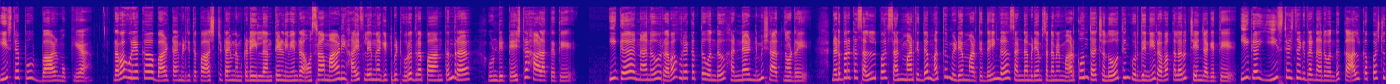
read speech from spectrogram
ಈ ಸ್ಟೆಪ್ಪು ಭಾಳ ಮುಖ್ಯ. ರವೆ ಹುರಿಯೋಕೆ ಭಾಳ ಟೈಮ್ ಹಿಡಿತೈತಪ್ಪ ಅಷ್ಟು ಟೈಮ್ ನಮ್ಮ ಕಡೆ ಇಲ್ಲ ಅಂತೇಳಿ ನೀವೇನರ ಅವಸರ ಮಾಡಿ ಹೈ ಫ್ಲೇಮ್ನಾಗ ಇಟ್ಬಿಟ್ಟು ಹುರಿದ್ರಪ್ಪ ಅಂತಂದ್ರೆ ಉಂಡಿ ಟೇಸ್ಟ್ ಹಾಳಾಗ್ತೈತಿ. ಈಗ ನಾನು ರವೆ ಹುರಿಯಕತ್ತು ಒಂದು ಹನ್ನೆರಡು ನಿಮಿಷ ಆಯ್ತು ನೋಡ್ರಿ. ನಡ್ಬರಕ್ಕೆ ಸ್ವಲ್ಪ ಸಣ್ಣ ಮಾಡ್ತಿದ್ದೆ, ಮತ್ತು ಮೀಡಿಯಮ್ ಮಾಡ್ತಿದ್ದೆ. ಹಿಂಗೆ ಸಣ್ಣ ಮೀಡಿಯಮ್ ಸಣ್ಣ ಮೀಡಿಯಮ್ ಮಾಡ್ಕೊಂತ ಚಲೋ ತಿಂಗ್ ಹುರಿದೀನಿ, ರವಾ ಕಲರು ಚೇಂಜ್ ಆಗೈತಿ. ಈಗ ಈ ಸ್ಟೇಜ್ನಾಗ ಇದ್ರಾಗ ನಾನು ಒಂದು ಕಾಲು ಕಪ್ಪಷ್ಟು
